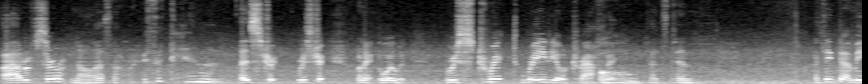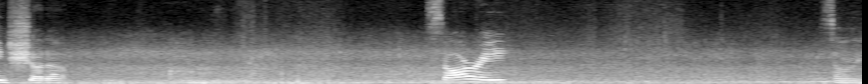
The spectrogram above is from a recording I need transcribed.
out of service, no, that's not right. It's a 10. Restrict, restrict, wait, wait, wait. Restrict radio traffic. Oh. That's 10. I think that means shut up. Sorry. Sorry.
